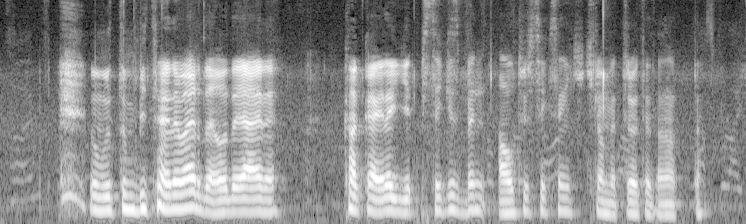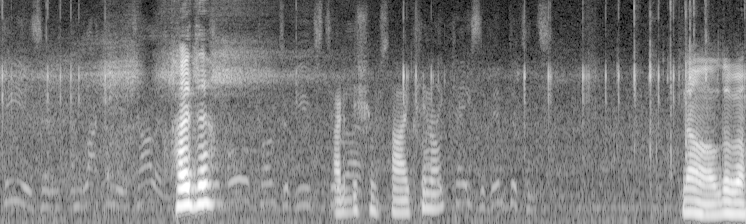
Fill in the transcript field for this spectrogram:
Umut'un bir tane var da o da yani Kaka ile 78.682 kilometre öteden attı. Hadi. Kardeşim sakin ol. Ne oldu bu?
